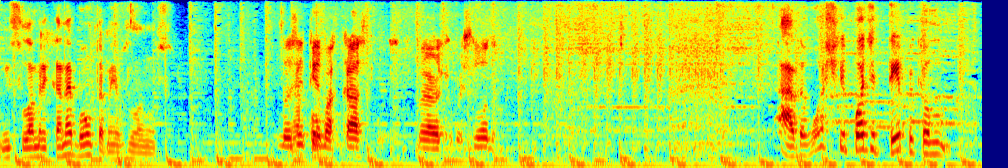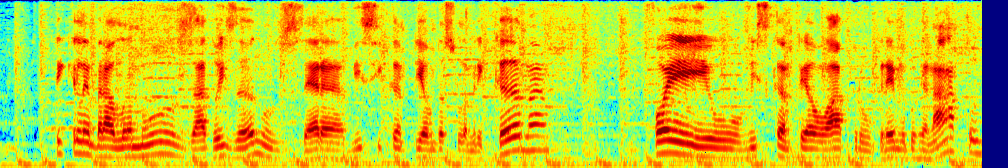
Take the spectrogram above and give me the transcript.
Em Sul-Americana é bom também os Lanús. Mas Ah, ele tem uma casca maior que o Barcelona. Ah, eu acho que pode ter, porque eu tem que lembrar, o Lanús há dois anos era vice-campeão da Sul-Americana. Foi o vice-campeão lá pro Grêmio do Renato.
